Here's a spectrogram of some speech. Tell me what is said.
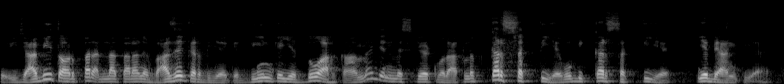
تو ایجابی طور پر اللہ تعالیٰ نے واضح کر دیا ہے کہ دین کے یہ دو احکام ہیں جن میں اسٹیٹ مداخلت کر سکتی ہے وہ بھی کر سکتی ہے یہ بیان کیا ہے۔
